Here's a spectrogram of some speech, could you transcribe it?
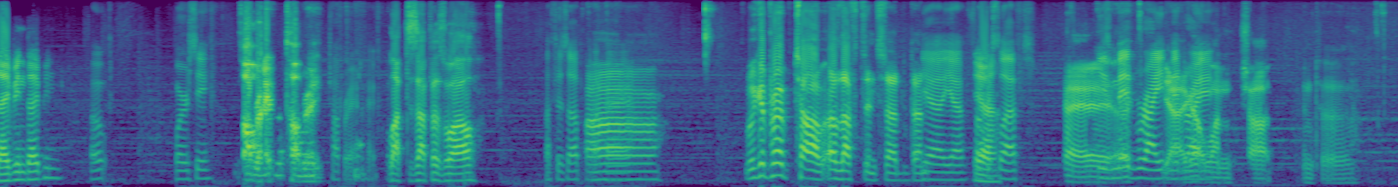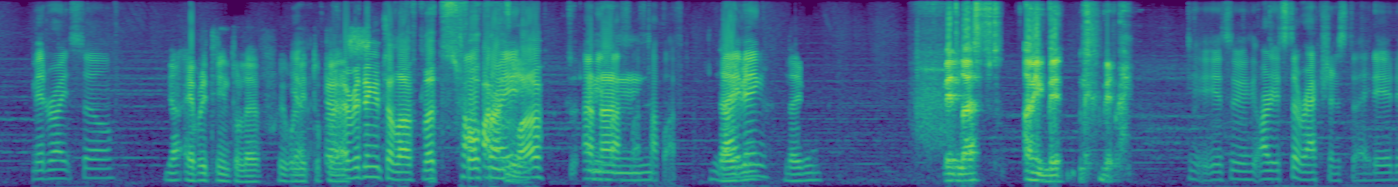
Mid. Diving, Oh, Where is he? Top right, top right. Top right. Okay. Cool. Left is up as well. Left is up. Okay. Uh, we could prep top, uh, left instead then. yeah. Yeah. Yeah. Focus left. Okay. He's uh, mid right. Yeah, mid I got one shot into. Mid right still. Yeah, everything to left. We will Yeah. need to Yeah, everything into left. Let's Top full cleanse right. left, I and mean then left, left. Top left. Diving. Diving. Mid left. I mean mid, mid right. It's uh, our- it's directions today, dude.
